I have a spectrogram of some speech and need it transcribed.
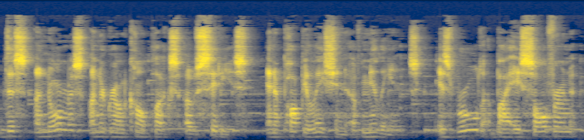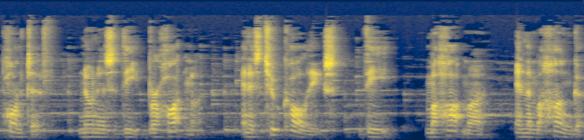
This enormous underground complex of cities and a population of millions is ruled by a sovereign pontiff known as the Brahmatma and his two colleagues, the Mahatma and the Mahanga,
